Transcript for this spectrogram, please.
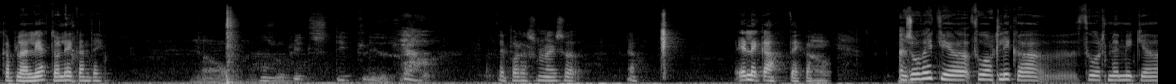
Afskaplega létt og leikandi. Já, þetta er svo fýtt stíl í þessu. Já. Það er bara svona eins og, elegant eitthvað. Já. En svo veit ég að þú ert líka, þú ert með mikið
